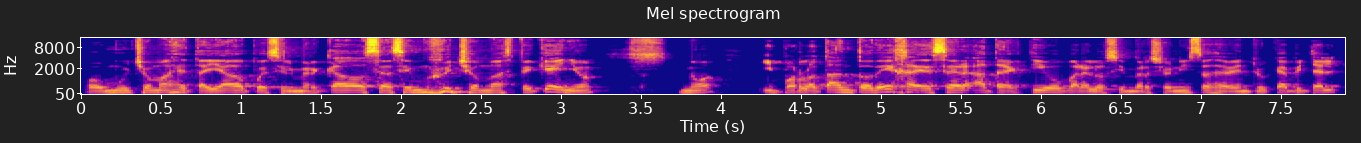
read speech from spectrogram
o mucho más detallado, pues el mercado se hace mucho más pequeño, ¿no? Y por lo tanto deja de ser atractivo para los inversionistas de Venture Capital.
